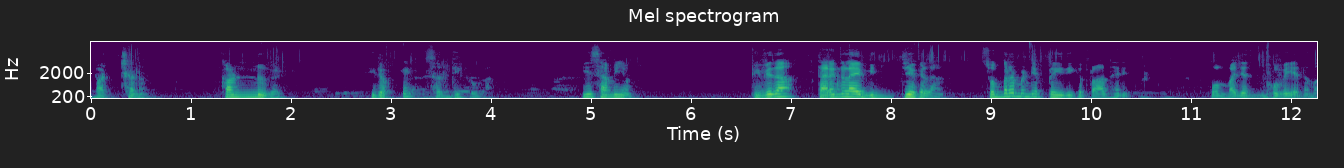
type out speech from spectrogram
ഭക്ഷണം കണ്ണുകൾ ഇതൊക്കെ ശ്രദ്ധിക്കുക. ഈ സമയം വിവിധ തരങ്ങളായ വിദ്യകളാണ്. സുബ്രഹ്മണ്യ പ്രീതിക്ക് പ്രാധാന്യം. കൊടുക്കുക ഓം മജത് ഭുവേ നമ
